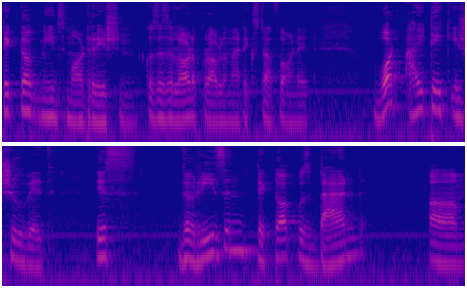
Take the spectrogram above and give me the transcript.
TikTok needs moderation because there's a lot of problematic stuff on it. What I take issue with is the reason TikTok was banned. Um,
